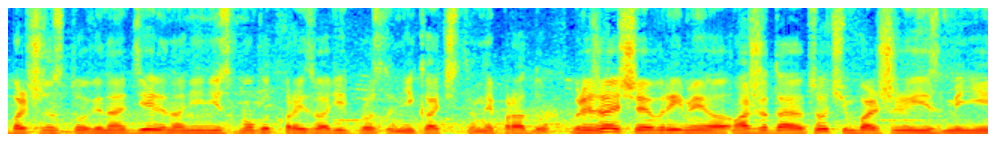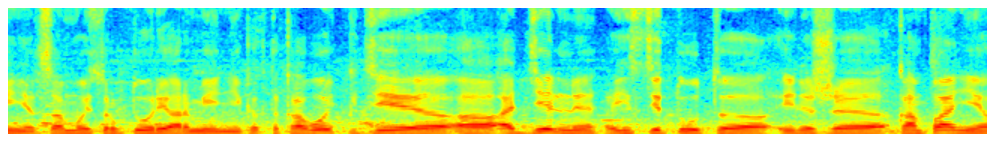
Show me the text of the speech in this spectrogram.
большинство виноделин, они не смогут производить просто некачественный продукт. В ближайшее время ожидаются очень большие изменения в самой структуре Армении как таковой, где а, отдельный институт э, или же компания,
